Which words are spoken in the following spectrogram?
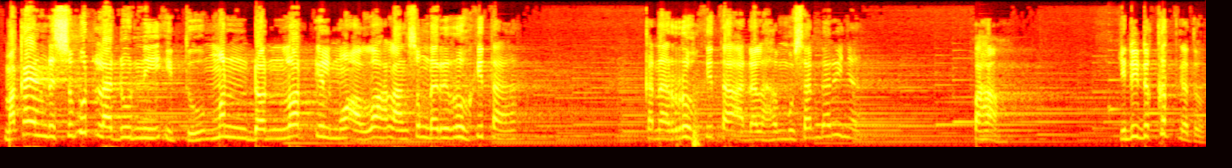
Maka yang disebut laduni itu mendownload ilmu Allah langsung dari ruh kita. Karena ruh kita adalah hembusan darinya. Paham? Jadi deket gak tuh?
